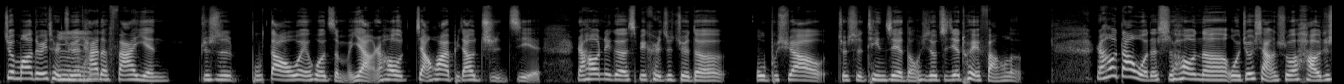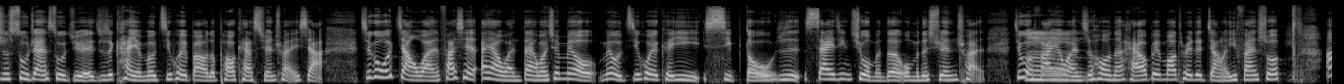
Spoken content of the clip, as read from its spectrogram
就 moderator 觉得他的发言。就是不到位或怎么样，然后讲话比较直接，然后那个 speaker 就觉得我不需要就是听这些东西，就直接退房了。然后到我的时候呢，我就想说好，就是速战速决，就是看有没有机会把我的 podcast 宣传一下。结果我讲完，发现哎呀完蛋，完全没有没有机会可以 zip 都就是塞进去我们的我们的宣传。结果发言完之后呢，还要被 moderator 讲了一番说，说啊，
